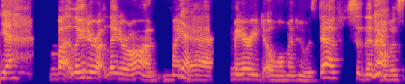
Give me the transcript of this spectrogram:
yeah. But later, later on, my yeah. dad married a woman who was deaf. So then yeah. I was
